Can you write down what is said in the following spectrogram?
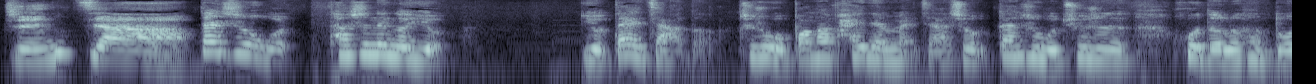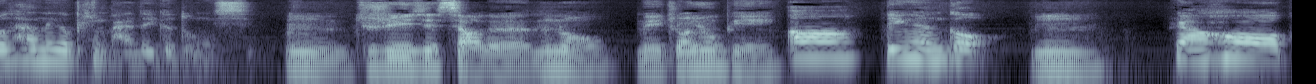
真假？但是我他是那个有有代价的，就是我帮他拍点买家秀，但是我确实获得了很多他那个品牌的一个东西嗯，就是一些小的那种美妆用品。啊，零元购。嗯，然后，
